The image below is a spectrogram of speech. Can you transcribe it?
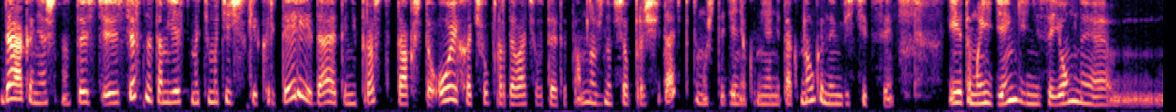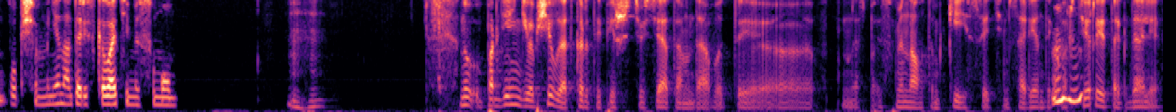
да, конечно. То есть, естественно, там есть математические критерии, да, это не просто так, что, ой, хочу продавать вот это. Там нужно все просчитать, потому что денег у меня не так много на инвестиции. И это мои деньги, незаемные. В общем, мне надо рисковать ими с умом. Угу. Ну, про деньги вообще вы открыто пишете у себя там, да, вот ты э, вспоминал там кейс с этим, с арендой mm-hmm. квартиры и так далее.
